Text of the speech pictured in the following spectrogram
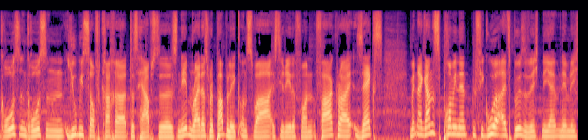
großen, großen Ubisoft-Kracher des Herbstes neben Riders Republic. Und zwar ist die Rede von Far Cry 6 mit einer ganz prominenten Figur als Bösewicht, nämlich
